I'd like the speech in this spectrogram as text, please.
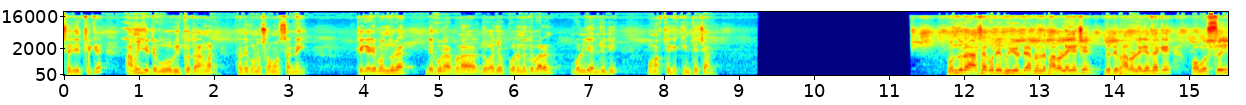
সেদিক থেকে আমি যেটুকু অভিজ্ঞতা আমার, তাতে কোনো সমস্যা নেই। ঠিক আছে বন্ধুরা, দেখুন আপনারা যোগাযোগ করে নিতে পারেন, গোল্ডিয়ান যদি ওনার থেকে কিনতে চান। বন্ধুরা, আশা করি ভিডিওটি আপনাদের ভালো লেগেছে। যদি ভালো লেগে থাকে, অবশ্যই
